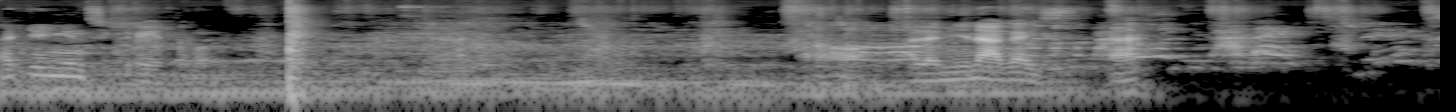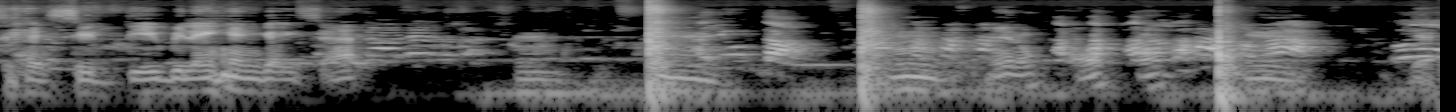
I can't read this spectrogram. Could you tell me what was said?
At yun yung sikreto ko. Oo, alam niyo na guys, ha? Sid TV lang yan guys, ha? Hmm. Hmm. Hmm. Yan o. Oh, oh. Hmm. Yeah.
